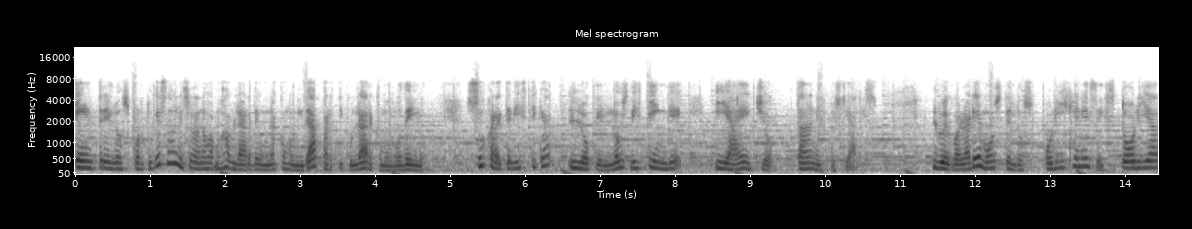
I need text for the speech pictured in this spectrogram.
Entre los portugueses venezolanos vamos a hablar de una comunidad particular como modelo sus características, lo que los distingue y ha hecho tan especiales. Luego hablaremos de los orígenes e historia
